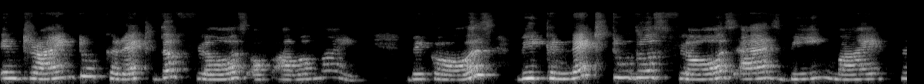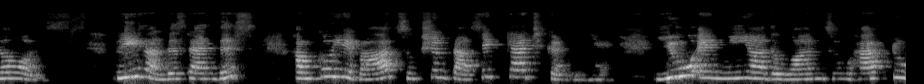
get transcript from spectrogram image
in trying to correct the flaws of our mind because we connect to those flaws as being my flaws Please understand this हमको ये बात सूक्ष्मता से कैच करनी है। You and me are the ones who have to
